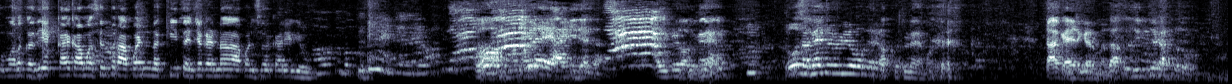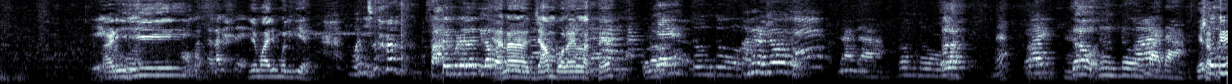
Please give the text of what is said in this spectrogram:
तुम्हाला कधी एक काय काम असेल तर आपण नक्की त्यांच्याकडनं आपण सहकार्य घेऊ. हो, तू? हो सगळ्यांचे व्हिडिओ हा, आहे मग? टाक ऍड कर मला. आणि ही जी माझी मुलगी आहे. त्यांना जाम बोलायला लागते? दोन. दादा. चला.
